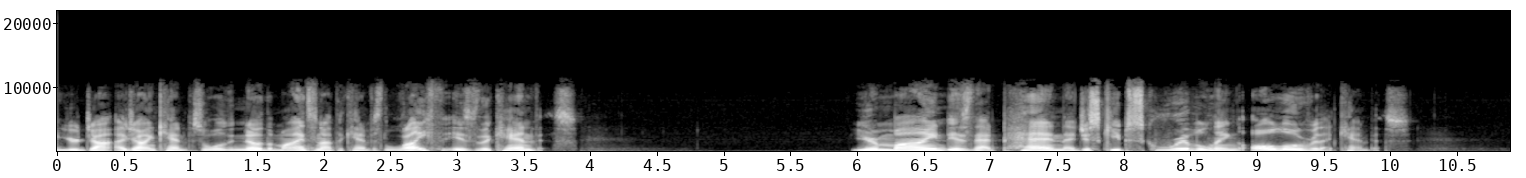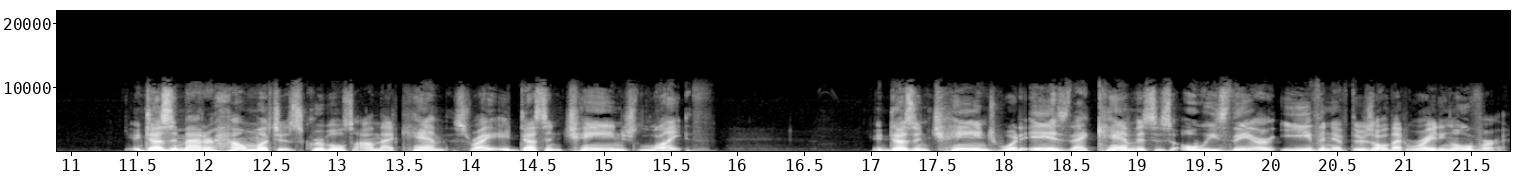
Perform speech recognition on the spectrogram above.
your a giant canvas. Well, no, the mind's not the canvas. Life is the canvas. Your mind is that pen that just keeps scribbling all over that canvas. It doesn't matter how much it scribbles on that canvas, right? It doesn't change life. It doesn't change what is. That canvas is always there, even if there's all that writing over it.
